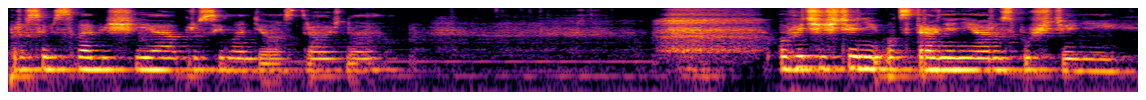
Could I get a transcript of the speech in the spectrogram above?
Prosím své vyšší a prosím Anděla Strážného o vyčištění, odstranění a rozpuštění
